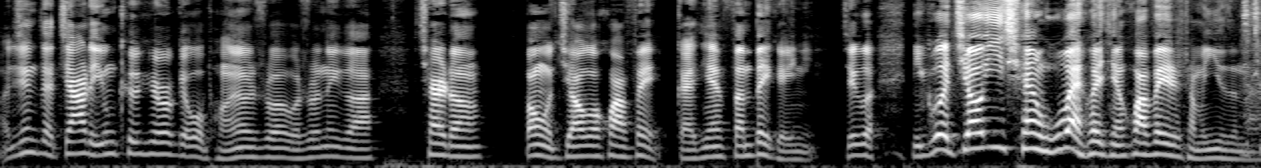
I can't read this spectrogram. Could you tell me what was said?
我今天在家里用 QQ 给我朋友说，我说那个欠儿灯，帮我交个话费，改天翻倍给你。结果你给我交一千五百块钱话费是什么意思呢？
